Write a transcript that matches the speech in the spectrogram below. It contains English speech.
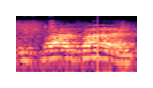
Bye bye.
